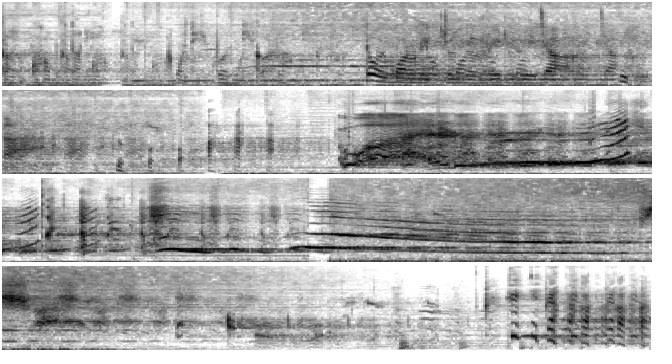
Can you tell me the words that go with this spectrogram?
কারও ক্ষমতা নেই আমাদের বন্দি কর। তোর মরণের জন্য রেডি হয়ে যা।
